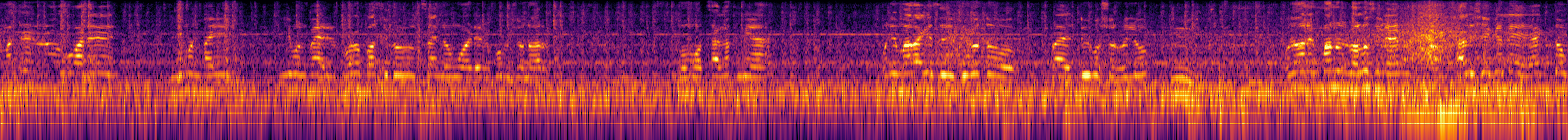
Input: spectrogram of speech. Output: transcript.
আমাদের ওয়ার্ডে লিমন ভাই লিমন ভাইয়ের বড় ছিল চার ওয়ার্ডের কমিশনার মোহাম্মদ সাগাত মিয়া। উনি মারা গেছে বিগত প্রায় দুই বছর হইল। হুম। উনি অনেক মানুষ ভালো ছিলেন সালিশে গেলে একদম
